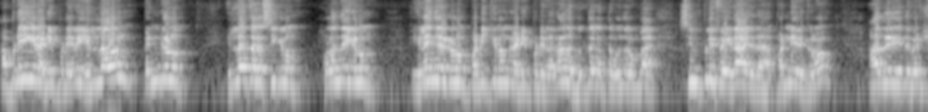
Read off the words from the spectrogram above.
அப்படிங்கிற அடிப்படையில் எல்லாரும் பெண்களும் இல்லத்தரசிகளும் குழந்தைகளும் இளைஞர்களும் படிக்கணுங்கிற அடிப்படையில் தான் இந்த புத்தகத்தை வந்து ரொம்ப சிம்பிளிஃபைடாக இதை பண்ணியிருக்கிறோம். அது இது வெற்றி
